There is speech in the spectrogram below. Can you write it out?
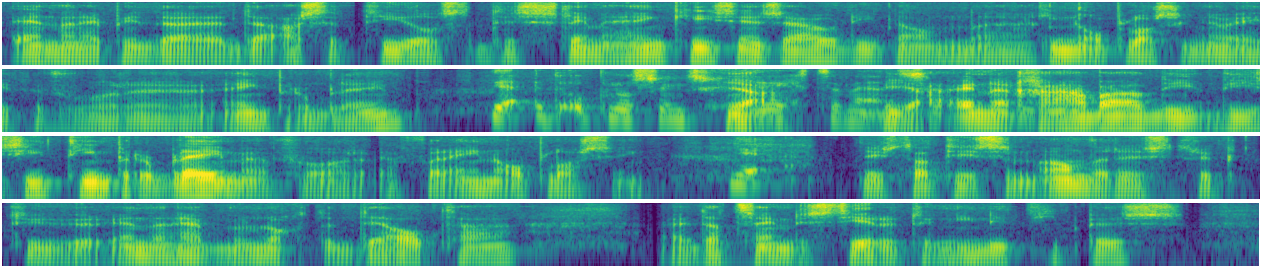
En dan heb je de, de acetyls, de slimme henkies en zo, die dan eh, tien oplossingen weten voor eh, één probleem. Ja, de oplossingsgerichte mensen. ja, en een GABA die, die ziet tien problemen voor, voor één oplossing. Ja. Dus dat is een andere structuur. En dan hebben we nog de delta, eh, dat zijn de serotonine-types. Serotonine. Eh,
